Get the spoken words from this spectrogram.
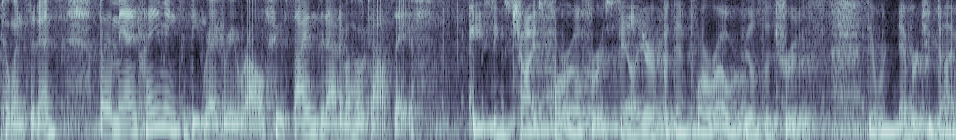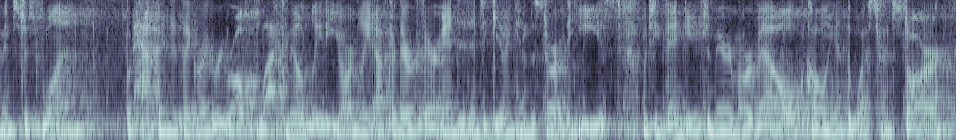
coincidence, by a man claiming to be Gregory Rolfe, who signs it out of a hotel safe. Hastings chides Poirot for his failure, but then Poirot reveals the truth. There were never two diamonds, just one. What happened is that Gregory Rolfe blackmailed Lady Yardley after their affair ended into giving him the Star of the East, which he then gave to Mary Marvell, calling it the Western Star.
